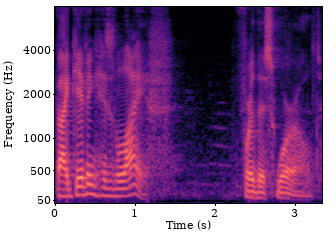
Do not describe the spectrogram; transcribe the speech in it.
by giving his life for this world.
